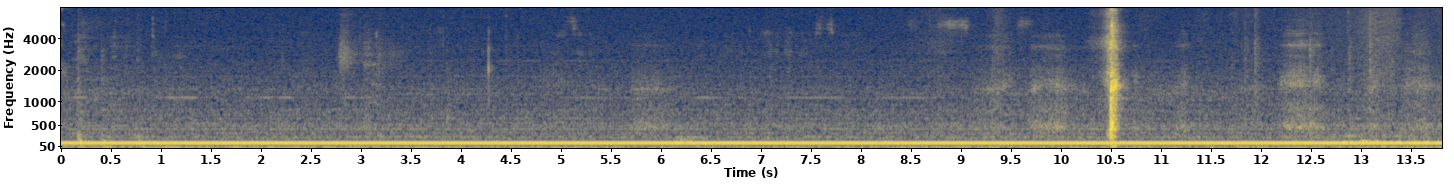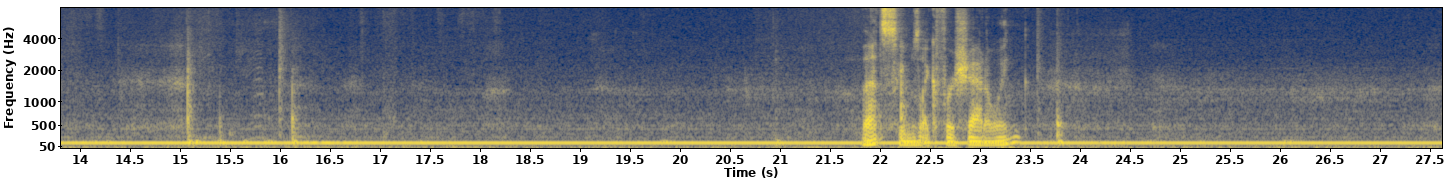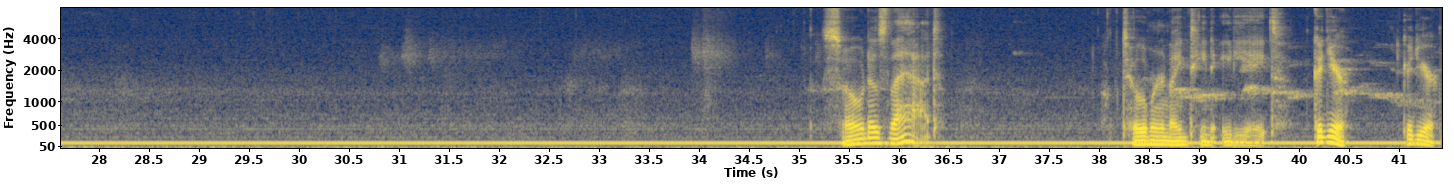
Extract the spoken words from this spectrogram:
that seems like foreshadowing. so does that. October 1988. Good year. Good year.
